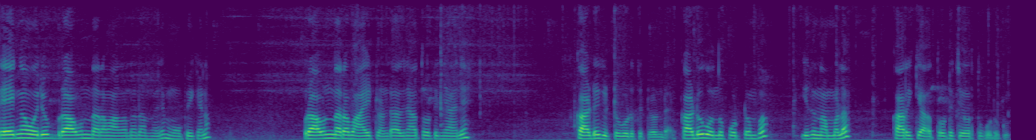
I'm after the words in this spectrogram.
തേങ്ങ ഒരു ബ്രൗൺ നിറമാകുന്നിടം വരെ മൂപ്പിക്കണം. ബ്രൗൺ നിറമായിട്ടുണ്ട്. അതിനകത്തോട്ട് ഞാൻ കടുക് ഇട്ട് കൊടുത്തിട്ടുണ്ട്. കടുക് ഒന്ന് പൊട്ടുമ്പോൾ ഇത് നമ്മൾ കറിക്കകത്തോട്ട് ചേർത്ത് കൊടുക്കും.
